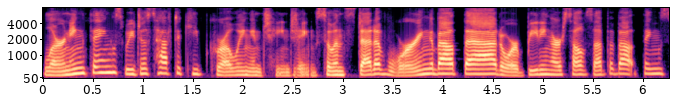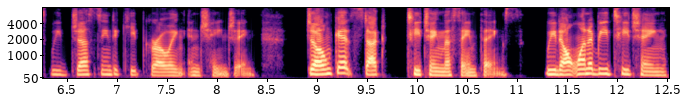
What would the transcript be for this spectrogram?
learning things, we just have to keep growing and changing. So instead of worrying about that or beating ourselves up about things, we just need to keep growing and changing. Don't get stuck teaching the same things. We don't want to be teaching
